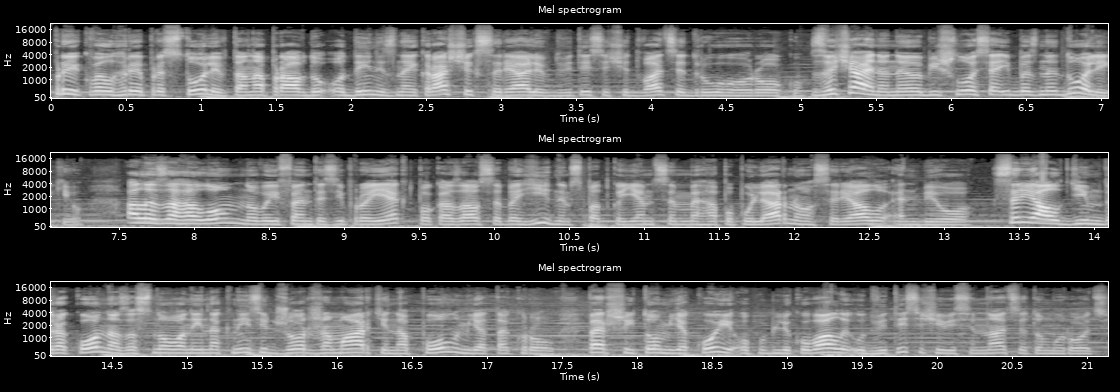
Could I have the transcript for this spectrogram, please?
Приквел Гри престолів та направду один із найкращих серіалів 2022 року. Звичайно, не обійшлося і без недоліків, але загалом новий фентезі проєкт показав себе гідним спадкоємцем мегапопулярного серіалу NBO. Серіал Дім дракона заснований на книзі Джорджа Мартіна Полум'я та кров, перший том якої опублікували у 2018 році.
